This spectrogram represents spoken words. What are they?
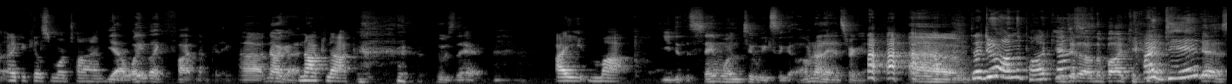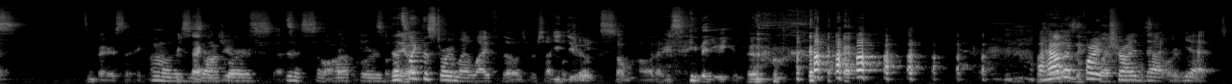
could I could kill some more time. Yeah, wait like five. No, I'm kidding. Uh, no, I got it. Knock knock. Who's there? I mop. You did the same one two weeks ago. I'm not answering it. did I do it on the podcast? You did it on the podcast. I did? Yes. It's embarrassing. Oh, this is awkward. jokes. That's This is so awkward. canceled. That's Anyway. like the story of my life, though, is recycled You do jokes. some others think that you eat your poo. I haven't quite tried that story, yet,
